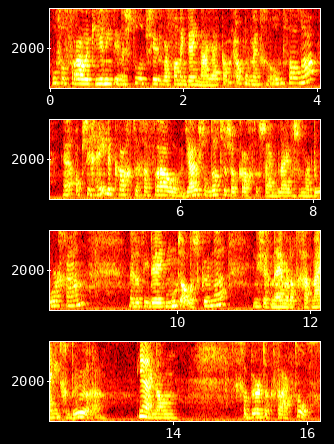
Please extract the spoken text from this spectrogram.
Hoeveel vrouwen ik hier niet in de stoel heb zitten waarvan ik denk... Nou, jij kan elk moment gaan omvallen. Op zich hele krachtige vrouwen. want Juist omdat ze zo krachtig zijn, blijven ze maar doorgaan. Met het idee, ik moet alles kunnen. En die zegt, nee, maar dat gaat mij niet gebeuren. Ja. En dan gebeurt dat vaak toch.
